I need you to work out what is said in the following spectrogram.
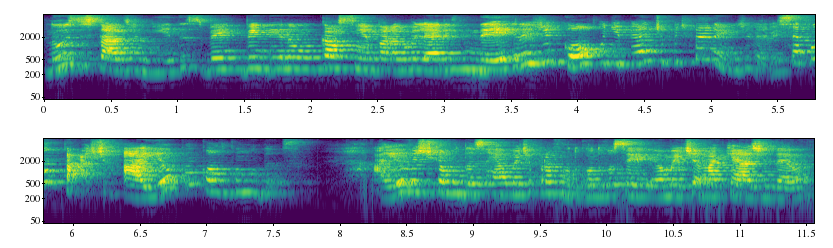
nos Estados Unidos, ven- vendendo calcinha para mulheres negras de corpo de biotipo diferente, velho. Isso é fantástico. Aí eu concordo com a mudança. Aí eu vejo que a mudança realmente é profunda. Quando você realmente a maquiagem dela,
